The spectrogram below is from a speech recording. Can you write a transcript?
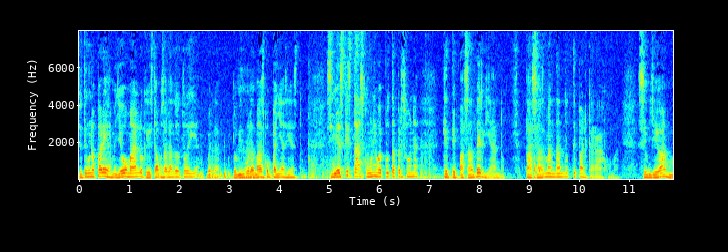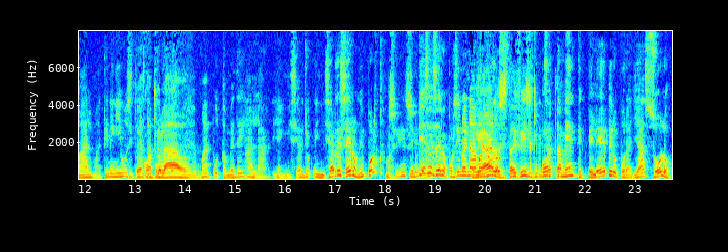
yo tengo una pareja, me llevo mal, lo que estábamos hablando otro día, ¿verdad? Lo mismo las malas compañías y esto. Si ves que estás con una hijo de puta persona que te pasas vergueando, pasas mandándote para el carajo, man. se llevan mal, mae, tienen hijos y todavía está Controlado, cosa. mae. Mae, puta, en vez de jalar y a iniciar, yo, iniciar de cero, no importa, mae. Sí, sí, Empiece sí. de cero, por si no hay nada más Pelearlos, malo. está difícil, ¿qué importa? Exactamente, pelee pero por allá solo,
